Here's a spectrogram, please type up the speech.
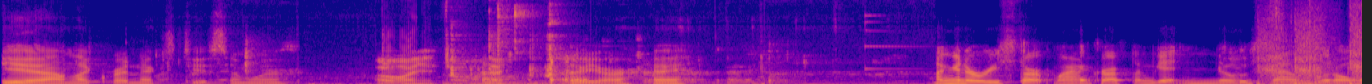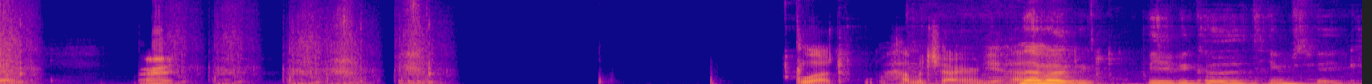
Yeah, I'm like right next to you somewhere. Oh, I. Hey, I there you are. Hey. I'm gonna restart Minecraft. I'm getting no sounds at all. Alright. Blood, how much iron do you That might be because of the TeamSpeak.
